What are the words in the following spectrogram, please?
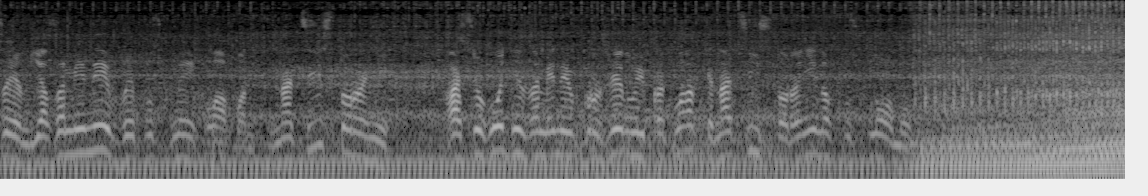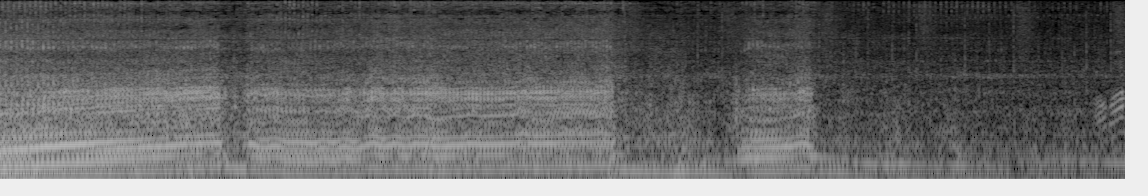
цим я замінив випускний клапан на цій стороні, а сьогодні замінив пружину і прокладки на цій стороні на впускному. Опа.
